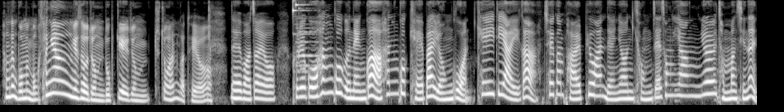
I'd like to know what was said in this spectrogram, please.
항상 보면 뭔가 상향해서 좀 높게 좀 추정하는 것 같아요. 네, 맞아요. 그리고 한국은행과 한국개발연구원 KDI가 최근 발표한 내년 경제 성장률 전망치는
